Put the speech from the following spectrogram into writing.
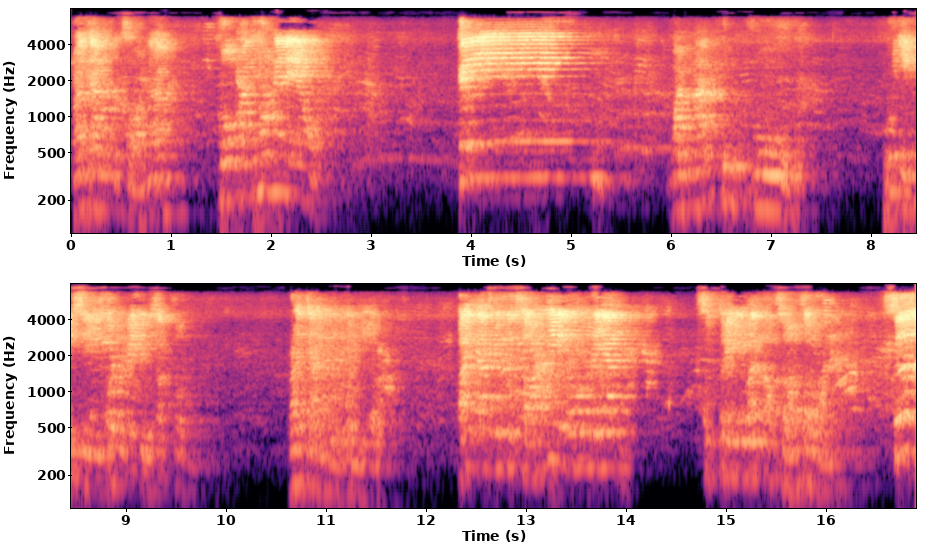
พระอาจารย์ฝึกสอนนะครับโทรมาที่ห้องแนแนว กรี๊งวันนั้นคุณครู ผู้หญิงสี่คนไม่อยู่สักคนพระอาจารย์อยู่คนเดียวพระอาจารย์ไปฝึกสอนที่โรงเรียนสตรีวัดออกสอนสวรรค์ซึ่ง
